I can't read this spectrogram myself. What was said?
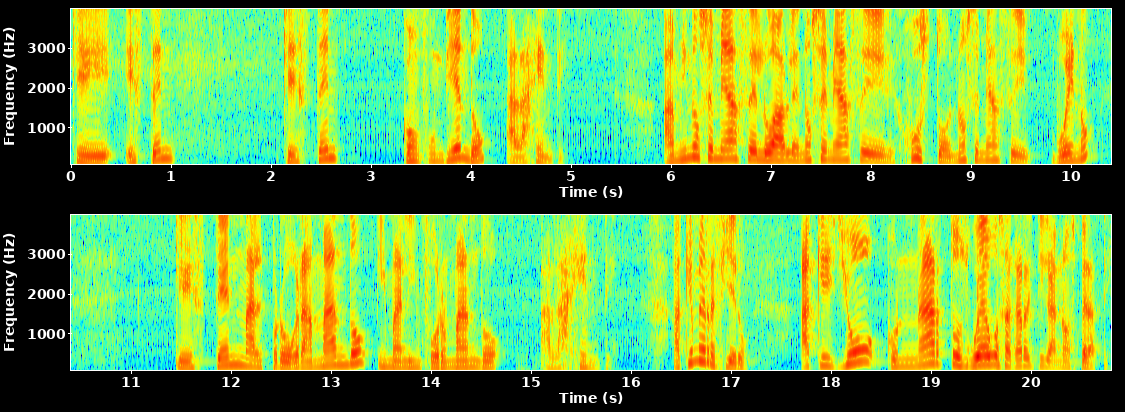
que estén, que estén confundiendo a la gente. A mí no se me hace loable, no se me hace justo, no se me hace bueno que estén mal programando y mal informando a la gente. ¿A qué me refiero? A que yo con hartos huevos agarre y diga, no, espérate,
